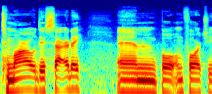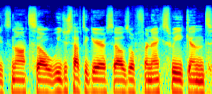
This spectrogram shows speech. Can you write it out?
tomorrow, this Saturday, um, but unfortunately it's not. So we just have to gear ourselves up for next week and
